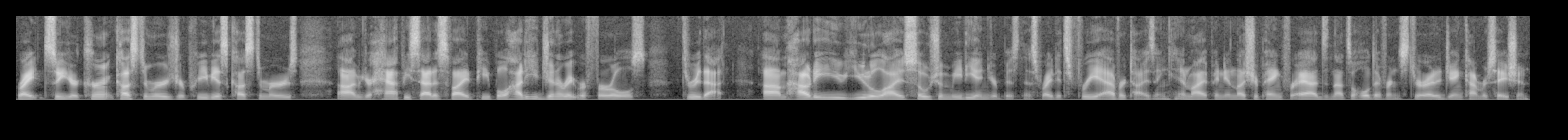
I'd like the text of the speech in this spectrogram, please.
Right. So your current customers, your previous customers, um, your happy, satisfied people. How do you generate referrals through that? Um, how do you utilize social media in your business, right? It's free advertising, in my opinion, unless you're paying for ads, and that's a whole different strategy and conversation.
